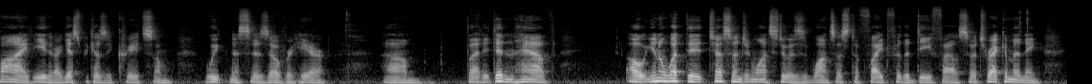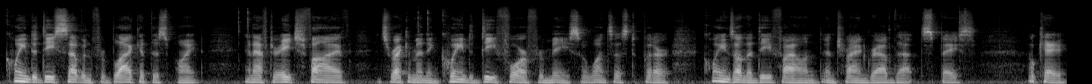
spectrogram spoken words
5 either, I guess because it creates some weaknesses over here. Um, but it didn't have, oh, you know what the chess engine wants to do is it wants us to fight for the d file. So it's recommending queen to d7 for black at this point. And after h5, it's recommending queen to d4 for me. So it wants us to put our queens on the d file and, and try and grab that space. Okay,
